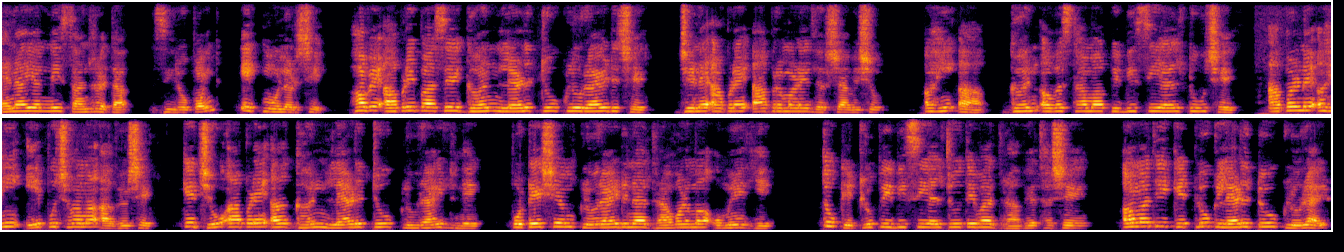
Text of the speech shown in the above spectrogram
એનાયનની સાંદ્રતા ઝીરો પોઈન્ટ એક મોલર છે. હવે આપણી પાસે ઘન લેડ ટુ ક્લોરાઇડ છે, જેને આપણે આ પ્રમાણે દર્શાવીશું. અહીં આ ઘન અવસ્થામાં પીબીસીએલ ટુ છે. આપણને અહીં એ પૂછવામાં આવ્યું છે કે જો આપણે આ ઘન લેડ ટુ ક્લોરાઇડને પોટેશિયમ ક્લોરાઇડના દ્રાવણમાં ઉમેરીએ, તો કેટલું પીબીસીએલ ટુ તેમાં દ્રાવ્ય થશે? આમાંથી કેટલુંક લેડ ટુ ક્લોરાઇડ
